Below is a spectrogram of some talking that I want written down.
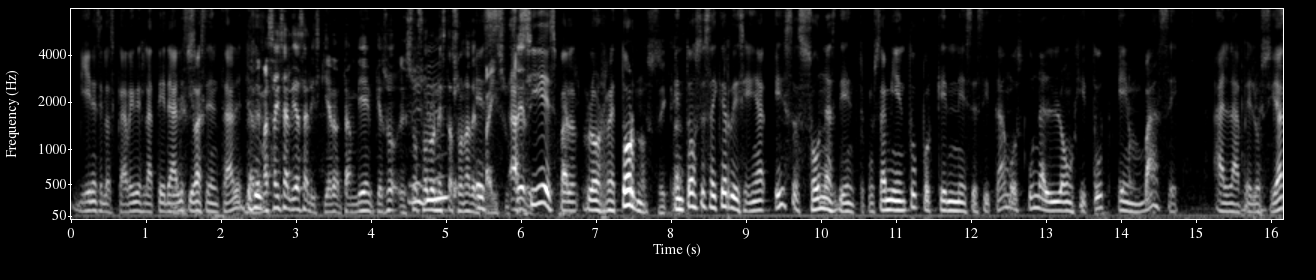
vienes en los carriles laterales y vas a entrar. y además hay salidas a la izquierda también, que eso, eso solo en esta zona del país sucede. Así es, para los retornos. Entonces hay que rediseñar esas zonas de entrecruzamiento porque necesitamos una longitud en base a la velocidad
